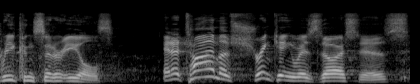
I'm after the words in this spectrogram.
reconsider eels. In a time of shrinking resources,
